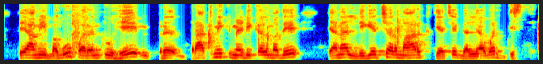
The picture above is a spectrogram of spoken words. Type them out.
ते आम्ही बघू परंतु हे प्र- प्राथमिक मेडिकलमध्ये त्यांना लिगेचर मार्क त्याचे गल्ल्यावर दिसते.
